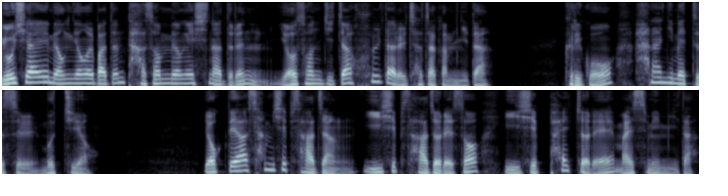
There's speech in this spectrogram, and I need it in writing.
요시아의 명령을 받은 다섯 명의 신하들은 여선지자 훌다를 찾아갑니다. 그리고 하나님의 뜻을 묻지요. 역대하 34장 24절에서 28절의 말씀입니다.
